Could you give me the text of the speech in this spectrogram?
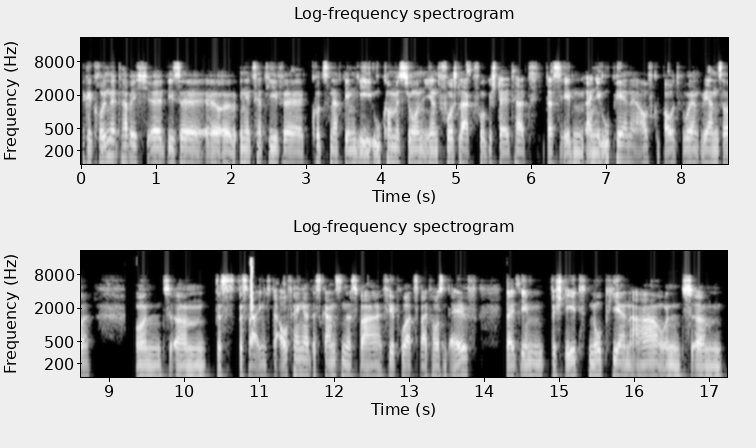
Gegründet habe ich äh, diese äh, Initiative kurz nachdem die EU-Kommission ihren Vorschlag vorgestellt hat, dass eben eine EU-PNA aufgebaut werden soll. Und ähm, das, das war eigentlich der Aufhänger des Ganzen. Das war Februar 2011. Seitdem besteht NoPNA und ähm,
